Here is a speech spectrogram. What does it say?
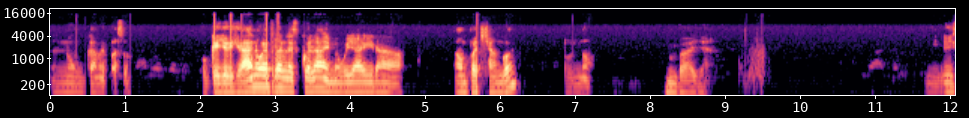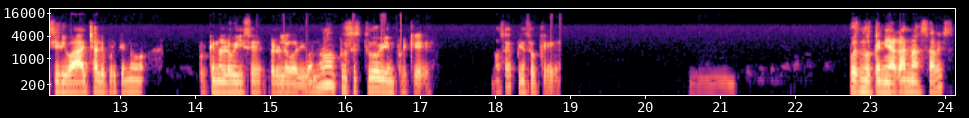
nunca me pasó. O que yo dije, ah, no voy a entrar a la escuela y me voy a ir a, a un pachangón, pues no. Vaya. Y, si digo, ah, chale, ¿por qué no? ¿Por qué no lo hice? Pero luego digo, no, pues estuvo bien porque, no sé, pienso que mm, pues no tenía ganas, ¿sabes?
